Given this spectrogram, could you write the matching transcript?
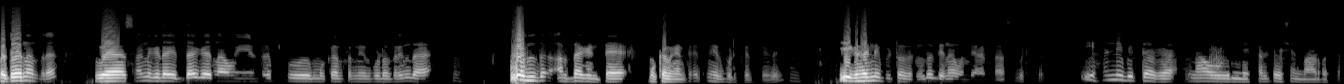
ಬಟ್ ಏನಂದ್ರ ಈಗ ಸಣ್ಣ ಗಿಡ ಇದ್ದಾಗ ನಾವು ಈ ಡ್ರಿಪ್ ಮುಖಾಂತರ ನೀರ್ ಬಿಡೋದ್ರಿಂದ ಒಂದ್ ಅರ್ಧ ಗಂಟೆ ಮುಕ್ಕಾಲು ಗಂಟೆ ನೀರು ಬಿಡ್ತಿರ್ತೀವಿ. ಈಗ ಹಣ್ಣಿ ಬಿಟ್ಟೋದ್ರಿಂದ ದಿನ ಒಂದ್ ಎರಡು ತಾಸು ಬಿಡ್ತೀವಿ ಈ ಹಣ್ಣಿ ಬಿಟ್ಟಾಗ ನಾವು ಇಲ್ಲಿ ಕಲ್ಟಿವೇಶನ್ ಮಾಡ್ಬೇಕಾ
